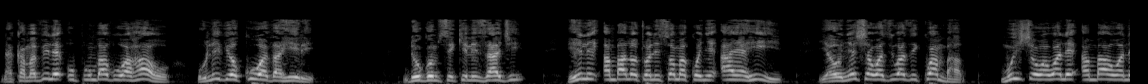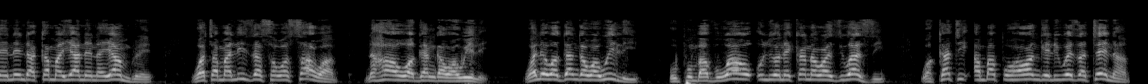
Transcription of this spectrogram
na kama vile upumbavu wa hao ulivyokuwa dhahiri. Ndugu msikilizaji hili ambalo twalisoma kwenye aya hii yaonyesha waziwazi kwamba mwisho wa wale ambao wanaenenda kama yane na yambre watamaliza sawasawa na hao waganga wawili. Wale waganga wawili upumbavu wao ulionekana waziwazi wakati ambapo hawangeliweza tena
